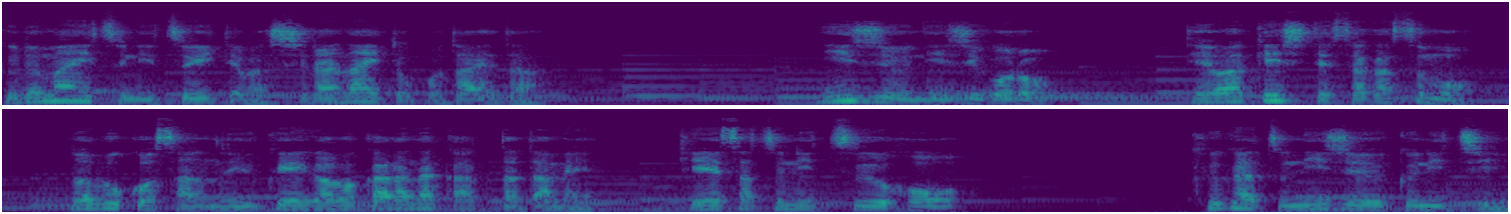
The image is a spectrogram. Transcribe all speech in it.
車椅子については知らないと答えた。22時頃、手分けして探すも、信子さんの行方がわからなかったため、警察に通報。9月29日、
